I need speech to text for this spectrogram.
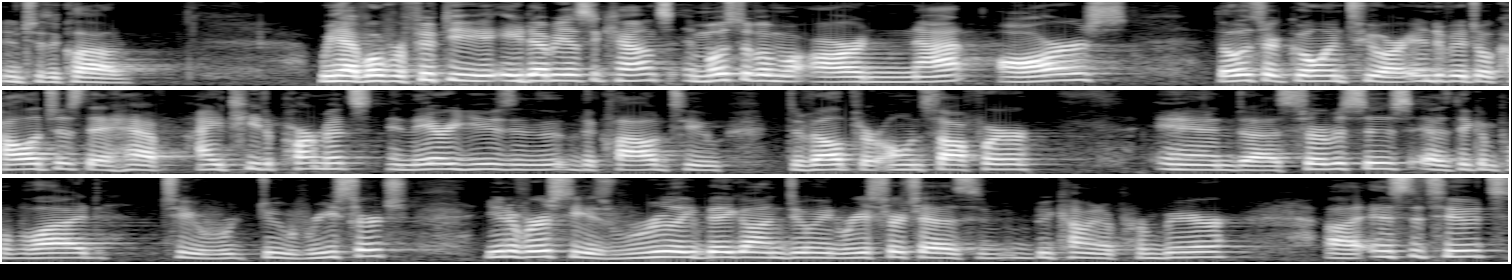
into the cloud. We have over 50 AWS accounts, and most of them are not ours. Those are going to our individual colleges that have IT departments, and they are using the cloud to develop their own software and uh, services as they can provide to re- do research. University is really big on doing research as becoming a premier uh, institute,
